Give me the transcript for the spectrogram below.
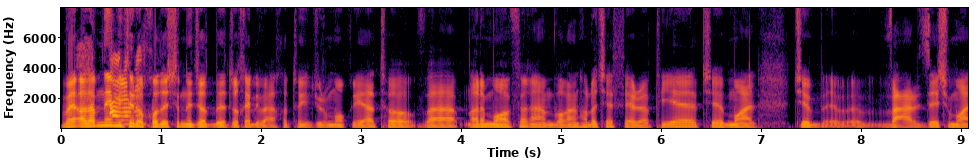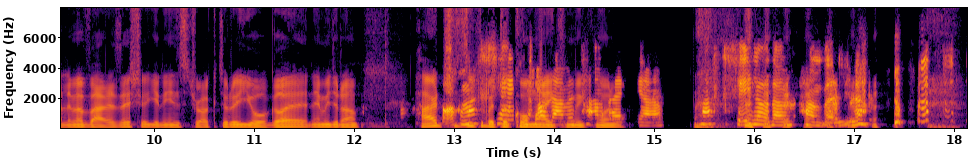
و آدم نمی‌تونه آره. خودش رو نجات بده. تو خیلی وقت تو اینجور موقعیت ها و آره موافقم. واقعا حالا چه تراپیه چه معل... چه ورزش معلم ورزش یعنی اینستراکتور یوگا نمی‌دونم. هر چیزی که به تو کمک می‌کنه. خیلی آدم تنبلیم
